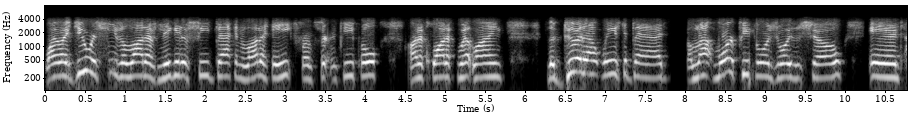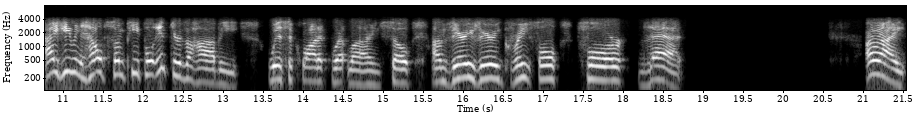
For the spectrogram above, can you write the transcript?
While I do receive a lot of negative feedback and a lot of hate from certain people on Aquatic Wetline, the good outweighs the bad. A lot more people enjoy the show, and I've even helped some people enter the hobby with aquatic wetline. So I'm very, very grateful for that. All right.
